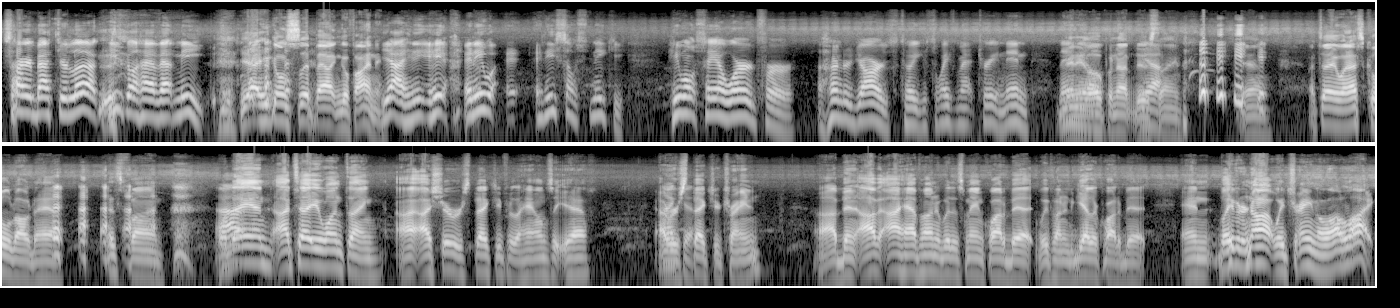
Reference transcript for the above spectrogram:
sorry about your luck he's gonna have that meat yeah, he gonna slip out and go find him. yeah he, he and he and he's so sneaky he won't say a word for a hundred yards till he gets away from that tree and then then, Then he'll open up and do yeah. his thing. Yeah. I tell you what, that's a cool dog to have. it's fun. Well, Uh, Dan, I tell you one thing. I, I sure respect you for the hounds that you have. I Thank you. respect your training. Uh, I've been, I've, I have hunted with this man quite a bit. We've hunted together quite a bit, and believe it or not, we train a lot alike.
